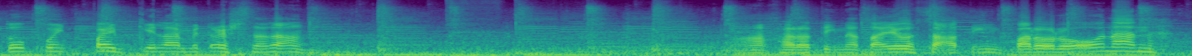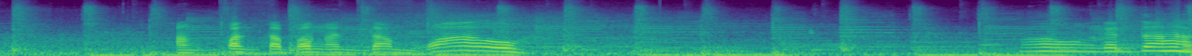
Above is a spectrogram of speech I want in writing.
Two point five kilometers na lang. Makakarating na tayo sa ating paroroonan. Ang Pantabangan Dam. Wow! Wow, ang ganda.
